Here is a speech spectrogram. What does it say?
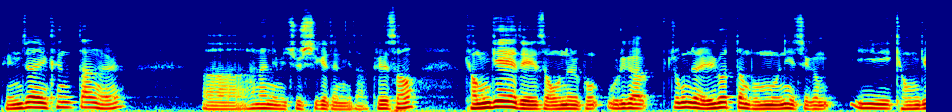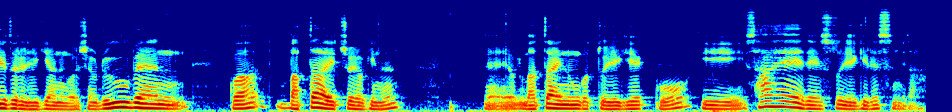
굉장히 큰 땅을 아, 하나님이 주시게 됩니다. 그래서 경계에 대해서 오늘 우리가 조금 전에 읽었던 본문이 지금 이 경계들을 얘기하는 것이죠. 루벤과 맞닿아 있죠, 여기는. 네, 여기 맞닿아 있는 것도 얘기했고, 이 사해에 대해서도 얘기를 했습니다.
